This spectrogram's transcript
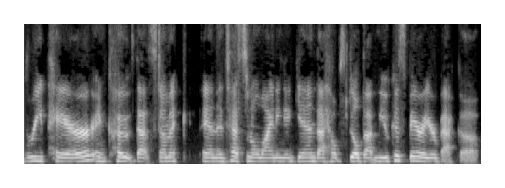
repair and coat that stomach and intestinal lining again that helps build that mucus barrier back up.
